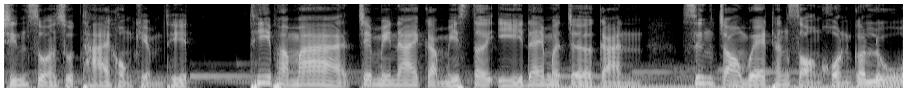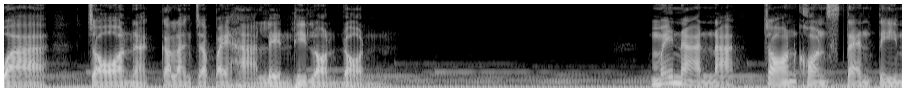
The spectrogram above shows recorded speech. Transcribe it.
ชิ้นส่วนสุดท้ายของเข็มทิศ ที่พม่าเจมินายกับมิสเตอร์อีได้มาเจอกัน ซึ่งจอมเวททั้งสองคนก็รู้ว่าจอนน่ะกำลังจะไปหาเลนที่ลอนดอน ไม่นานนัก จอห์นคอนสแตนติน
